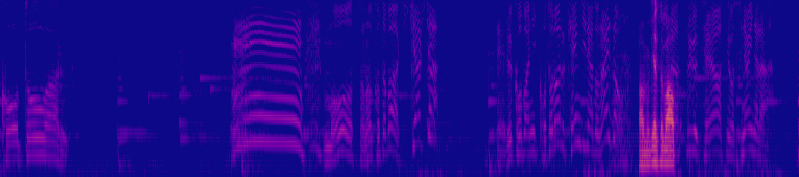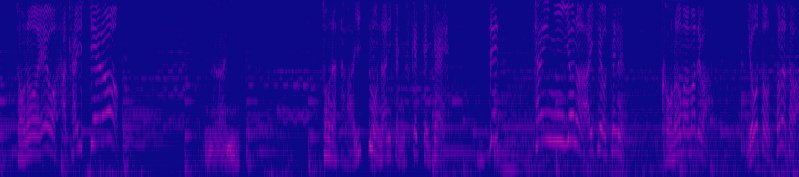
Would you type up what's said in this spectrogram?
断るうーんもうその言葉は聞き飽きた ゼルコバに断る権利などないぞ。überhaupt? すぐ手合わせをしないならその絵を破壊してやろう。何？そなたはいつも何かにふけっていて絶対に世の相手をせぬ。このままでは世とそなたは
